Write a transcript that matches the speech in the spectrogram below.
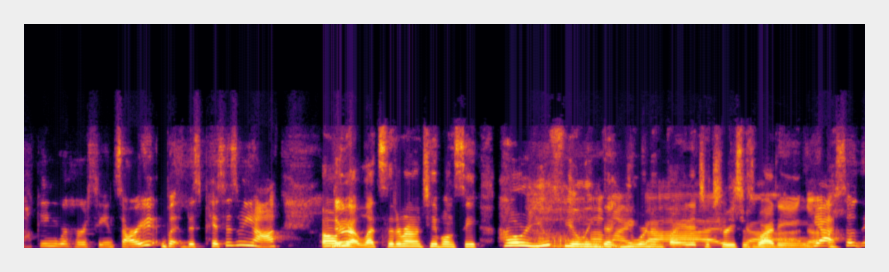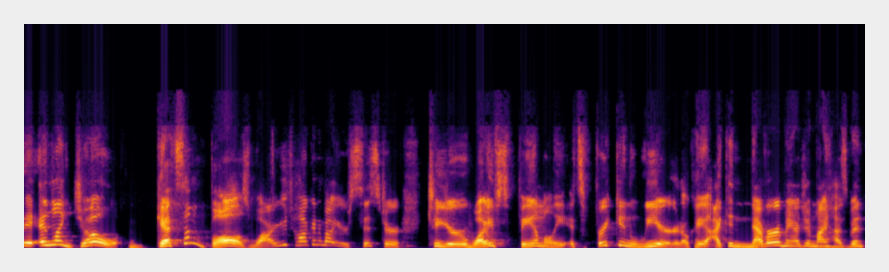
fucking rehearse scene. Sorry, but this pisses me off. Oh There- yeah, let's sit around a table and see how are you feeling Oh that you weren't invited to Teresa's uh, wedding? Yeah. So they and like Joe, get some balls. Why are you talking about your sister to your wife's family? It's freaking weird. Okay. I can never imagine my husband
